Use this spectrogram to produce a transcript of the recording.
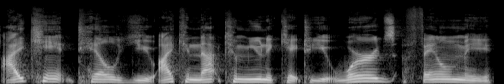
I can't tell you, I cannot communicate to you. Words fail me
